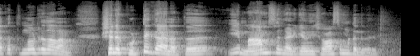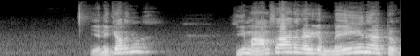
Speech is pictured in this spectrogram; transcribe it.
ഒക്കെ തിന്നോട്ടിരുന്ന ആളാണ്. പക്ഷെ എന്റെ കുട്ടിക്കാലത്ത് ഈ മാംസം കഴിക്കാൻ ഈ ശ്വാസം മുട്ടൽ വരും. എനിക്കറിഞ്ഞത് ഈ മാംസാഹാരം കഴിക്കാൻ മെയിനായിട്ടും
